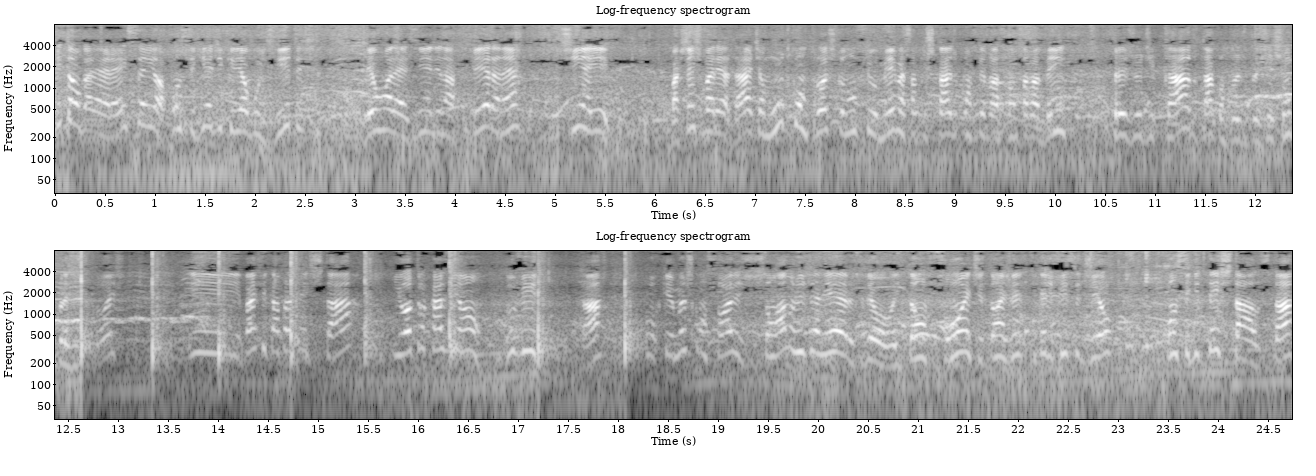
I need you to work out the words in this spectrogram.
Então, galera, é isso aí, ó. Consegui adquirir alguns itens. Dei um rolezinho ali na feira, né? Tinha aí bastante variedade, tinha muito controles que eu não filmei, mas só que o estado de conservação estava bem prejudicado, tá? Controle de PlayStation 1, PlayStation 2. E vai ficar para testar em outra ocasião do vídeo, tá? Porque meus consoles estão lá no Rio de Janeiro, entendeu? Então fonte, então às vezes fica difícil de eu conseguir testá-los, tá?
